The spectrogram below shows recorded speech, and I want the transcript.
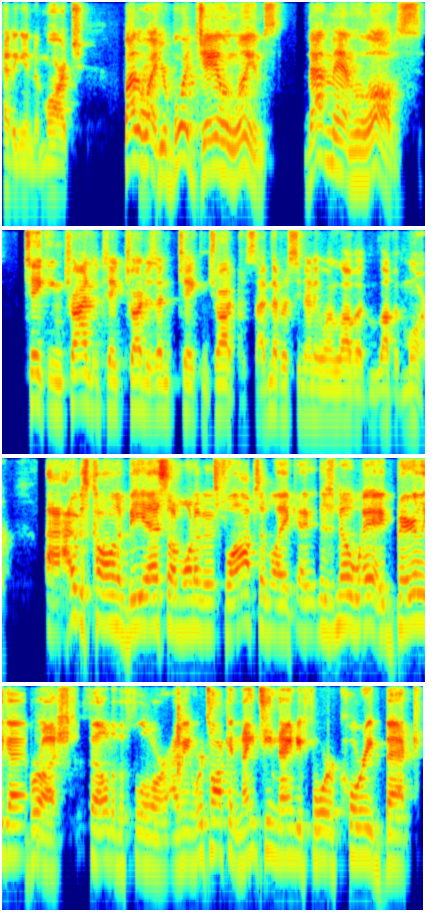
heading into March. By the right. way, your boy Jaylin Williams, that man loves taking, trying to take charges and taking charges. I've never seen anyone love it, love it more. I was calling a BS on one of his flops. I'm like, there's no way. I barely got brushed, fell to the floor. I mean, we're talking 1994 Corey Beck.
